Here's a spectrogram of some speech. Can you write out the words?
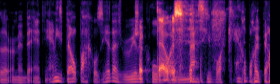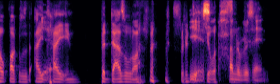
that remember Anthony. And his belt buckles, he had those really cool, That was- massive, like cowboy belt buckles with AK in bedazzled on. it. it's Yes, ridiculous. hundred percent.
